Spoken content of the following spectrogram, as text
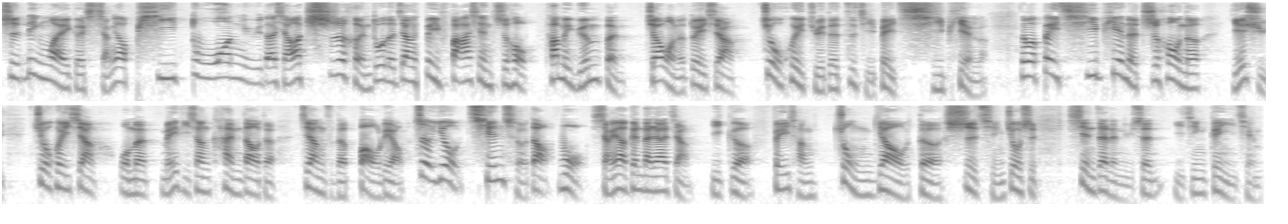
是另外一个想要劈多女的、想要吃很多的这样被发现之后，他们原本交往的对象就会觉得自己被欺骗了。那么被欺骗了之后呢，也许就会像我们媒体上看到的这样子的爆料。这又牵扯到我想要跟大家讲一个非常。重要的事情就是，现在的女生已经跟以前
